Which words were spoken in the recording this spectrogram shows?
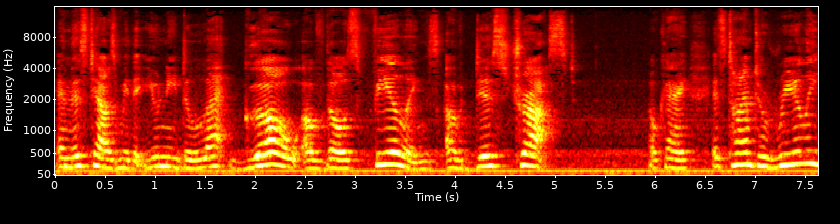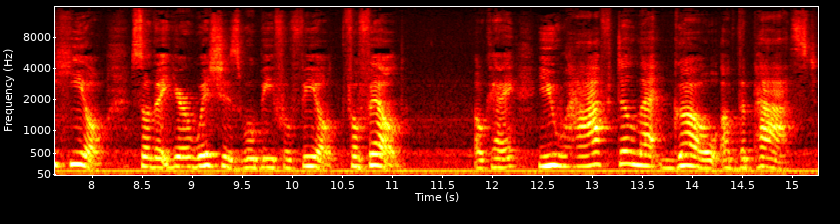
And this tells me that you need to let go of those feelings of distrust. Okay? It's time to really heal so that your wishes will be fulfilled. Fulfilled. Okay? You have to let go of the past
